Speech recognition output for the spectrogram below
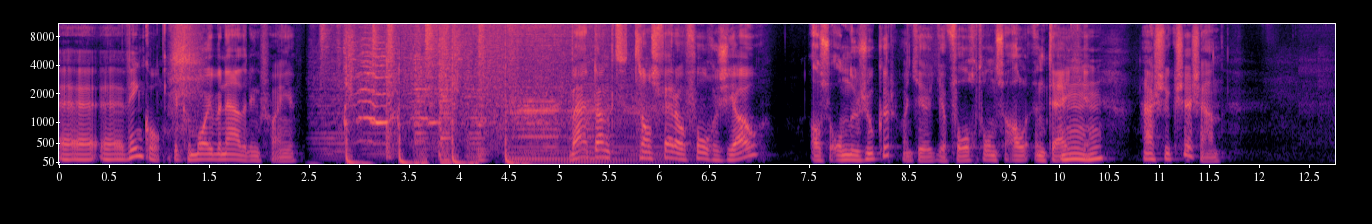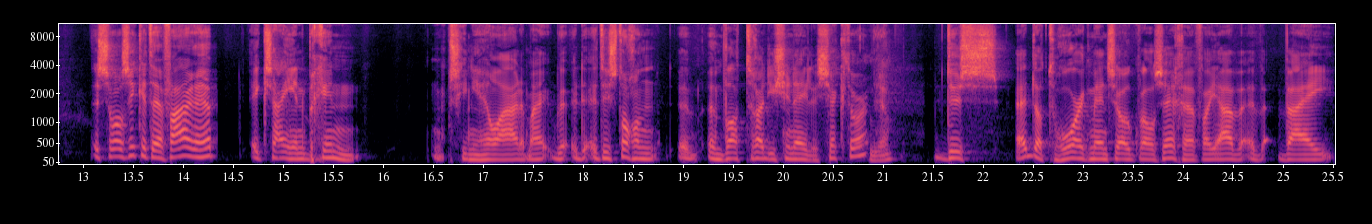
eh, eh, winkel. Vind ik een mooie benadering van je. Waar dankt Transferro volgens jou als onderzoeker, want je, je volgt ons al een tijdje, Mhm. haar succes aan? Zoals ik het ervaren heb, ik zei in het begin, misschien niet heel aardig, maar het is toch een, een, wat traditionele sector. Ja. Dus hè, dat hoor ik mensen ook wel zeggen: van ja, wij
